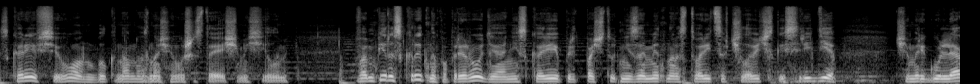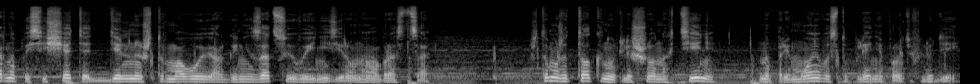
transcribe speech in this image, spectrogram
Скорее всего, он был к нам назначен вышестоящими силами. Вампиры скрытны по природе, они скорее предпочтут незаметно раствориться в человеческой среде, чем регулярно посещать отдельную штурмовую организацию военизированного образца – что может толкнуть лишенных тени на прямое выступление против людей?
